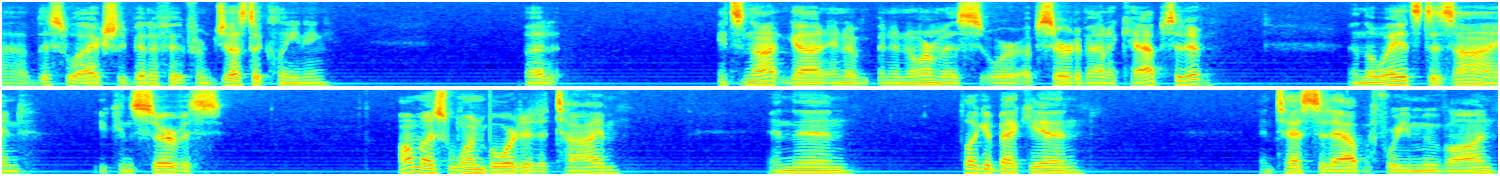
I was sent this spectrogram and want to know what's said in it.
uh, this will actually benefit from just a cleaning, but it's not got an, an enormous or absurd amount of caps in it. And the way it's designed, you can service almost one board at a time and then plug it back in and test it out before you move on.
